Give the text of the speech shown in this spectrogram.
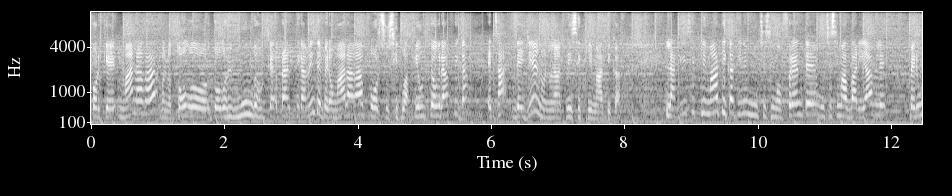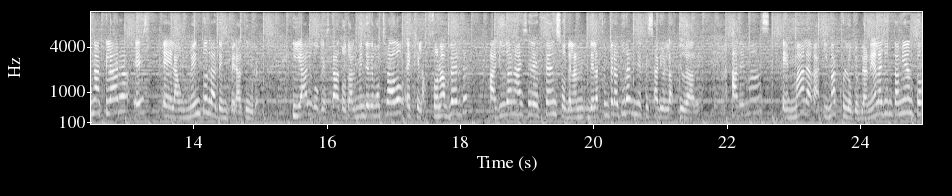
Porque Málaga, bueno, todo, todo el mundo prácticamente, pero Málaga por su situación geográfica está de lleno en una crisis climática. La crisis climática tiene muchísimos frentes, muchísimas variables, pero una clara es el aumento de la temperatura. Y algo que está totalmente demostrado es que las zonas verdes ayudan a ese descenso de, las temperaturas necesarios en las ciudades. Además, en Málaga y más con lo que planea el ayuntamiento,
